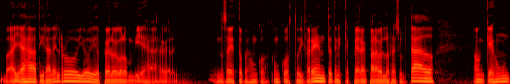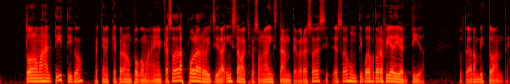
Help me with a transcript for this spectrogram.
vayas a tirar el rollo y después luego lo envíes a revelar. Entonces esto pues es un costo, un costo diferente, tienes que esperar para ver los resultados. Aunque es un tono más artístico, pues tienes que esperar un poco más. En el caso de las Polaroids y de las Instamax, pues son al instante, pero eso es, eso es un tipo de fotografía divertida. Ustedes lo han visto antes.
